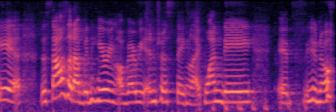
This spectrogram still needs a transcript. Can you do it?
here, the sounds that I've been hearing are very interesting. Like one day, it's you know,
